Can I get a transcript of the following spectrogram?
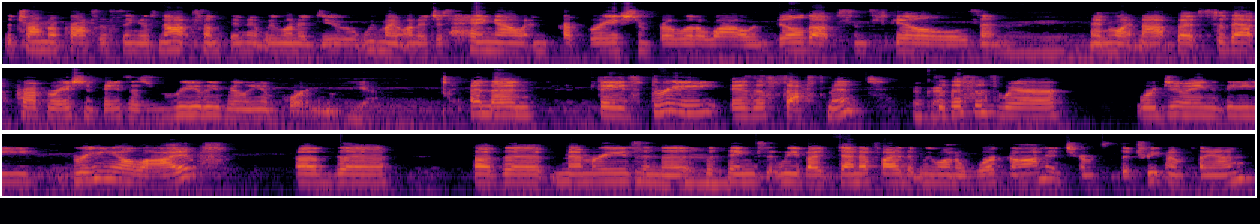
the trauma processing is not something that we want to do. We might want to just hang out in preparation for a little while and build up some skills and right. and whatnot. But so that preparation phase is really really important. Yeah. And then Phase three is assessment. Okay. So this is where we're doing the bringing alive of the of the memories and the, mm-hmm. the things that we've identified that we want to work on in terms of the treatment plan.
